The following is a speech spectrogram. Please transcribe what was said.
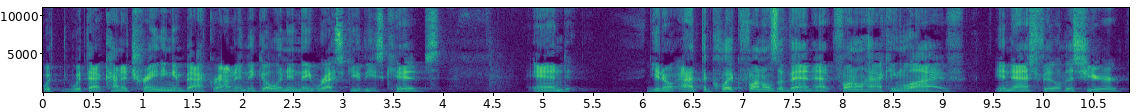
with, with that kind of training and background, and they go in and they rescue these kids. And you know, at the ClickFunnels event at Funnel Hacking Live in Nashville this year,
